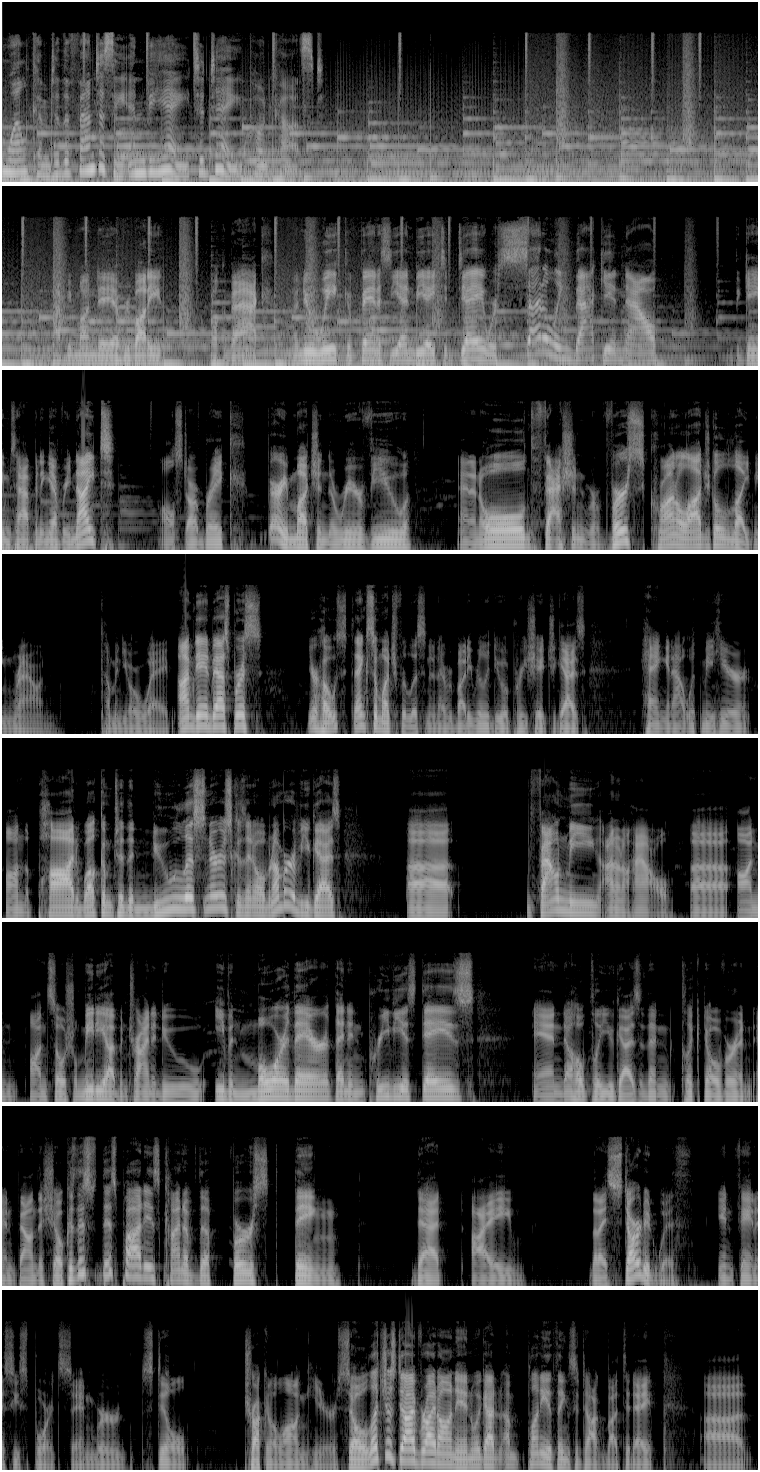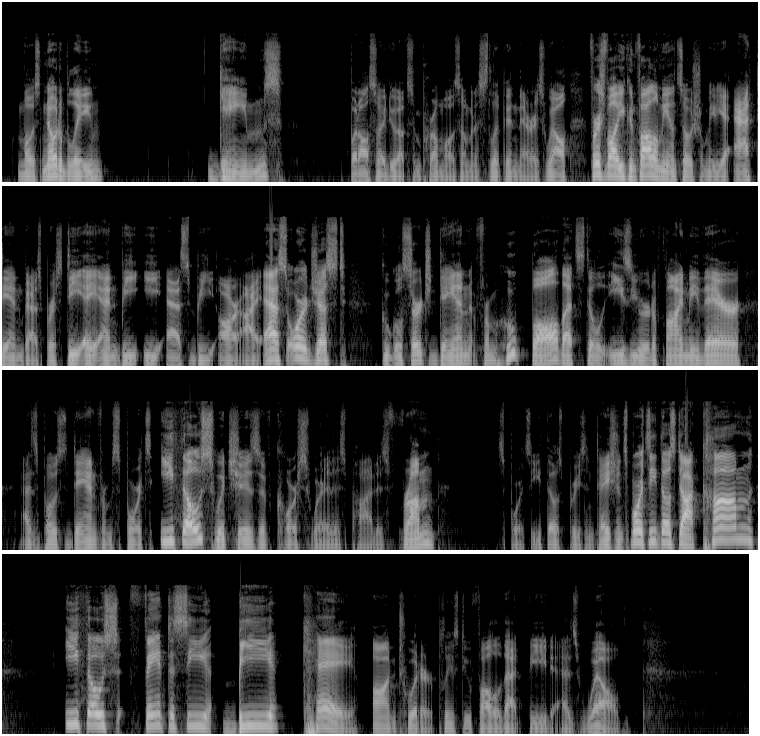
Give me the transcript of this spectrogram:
Welcome to the Fantasy NBA Today podcast. Happy Monday, everybody. Welcome back. A new week of Fantasy NBA Today. We're settling back in now. The game's happening every night. All star break very much in the rear view. And an old fashioned reverse chronological lightning round coming your way. I'm Dan Besbris, your host. Thanks so much for listening, everybody. Really do appreciate you guys hanging out with me here on the pod. Welcome to the new listeners because I know a number of you guys uh, found me. I don't know how uh, on on social media. I've been trying to do even more there than in previous days, and uh, hopefully you guys have then clicked over and, and found the show because this this pod is kind of the first thing that I that I started with in fantasy sports, and we're still trucking along here. So let's just dive right on in. We got um, plenty of things to talk about today. Uh, most notably, games, but also I do have some promos I'm going to slip in there as well. First of all, you can follow me on social media at Dan Besbris, D A N B E S B R I S, or just Google search Dan from Hoopball. That's still easier to find me there as opposed to Dan from Sports Ethos, which is, of course, where this pod is from. Sports Ethos presentation. SportsEthos.com. Ethos Fantasy BK on Twitter. Please do follow that feed as well.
